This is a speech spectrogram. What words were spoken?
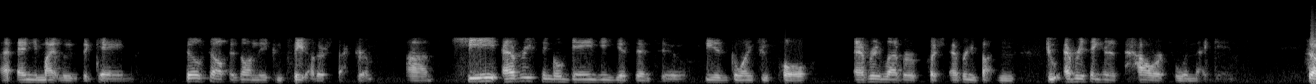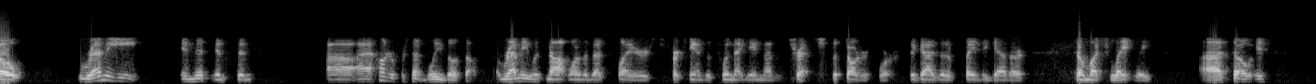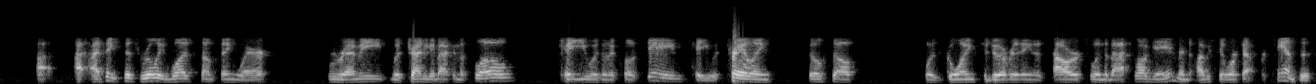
uh, and you might lose the game. Bill Self is on the complete other spectrum. Um, he, every single game he gets into, he is going to pull every lever, push every button, do everything in his power to win that game. So Remy, in this instance, uh, I 100% believe Bill Self. Remy was not one of the best players for Kansas to win that game down the stretch. The starters were the guys that have played together so much lately. Uh, so it's, I think this really was something where Remy was trying to get back in the flow. KU was in a close game. KU was trailing. Bill Self was going to do everything in his power to win the basketball game, and obviously it worked out for Kansas.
